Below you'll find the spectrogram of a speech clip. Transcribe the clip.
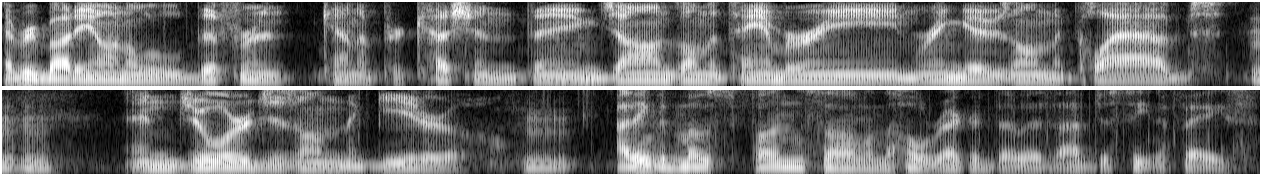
everybody on a little different kind of percussion thing. John's on the tambourine, Ringo's on the clavs, and George is on the güiro. I think the most fun song on the whole record, though, is I've Just Seen a Face.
